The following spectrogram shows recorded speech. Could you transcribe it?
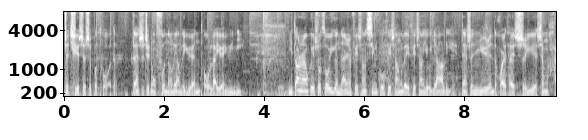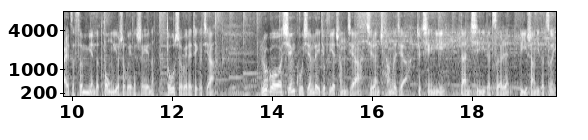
这确实是不妥的，但是这种负能量的源头来源于你。你当然会说，作为一个男人非常辛苦、非常累、非常有压力。但是女人的怀胎十月、生孩子、分娩的痛，又是为了谁呢？都是为了这个家。如果嫌苦嫌累，就别成家；既然成了家，就请你担起你的责任，闭上你的嘴。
